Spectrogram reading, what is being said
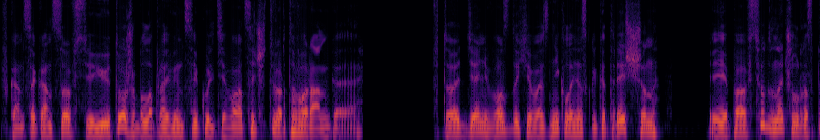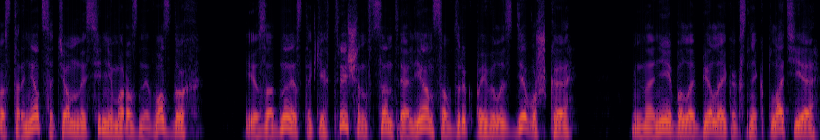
В конце концов, Сююй тоже была провинцией культивации четвертого ранга. В тот день в воздухе возникло несколько трещин, и повсюду начал распространяться темный синий морозный воздух. Из одной из таких трещин в центре Альянса вдруг появилась девушка. На ней было белое как снег платье.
